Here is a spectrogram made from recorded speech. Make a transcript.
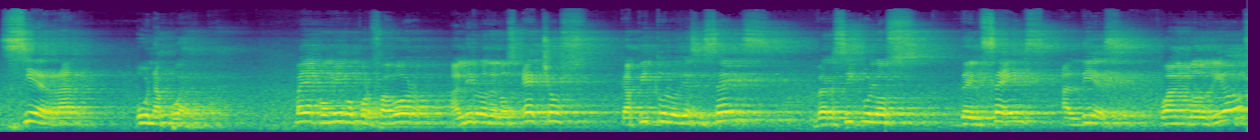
cierra una puerta. Vaya conmigo, por favor, al libro de los Hechos, capítulo 16, versículos del 6 al 10. Cuando Dios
